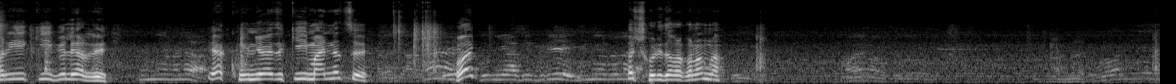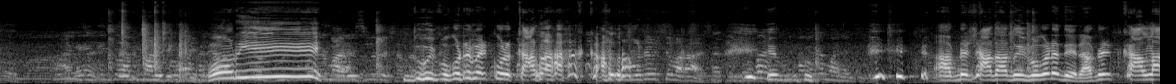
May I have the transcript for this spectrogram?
আরে কি প্লেয়ার রে? শুনিয়ে এ খুনিয়া যে কি মাইনাচ্ছে? ওই। দেবার করলাম না। দুই পকেটে মেট করে কালা কালা। আপনি সাদা দুই পকেটে দেন, আপনি কালা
